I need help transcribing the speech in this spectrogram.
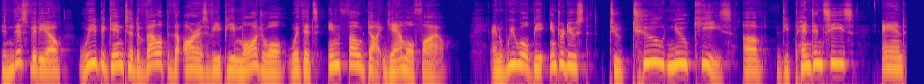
In this video, we begin to develop the RSVP module with its info.yaml file, and we will be introduced to two new keys of dependencies and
